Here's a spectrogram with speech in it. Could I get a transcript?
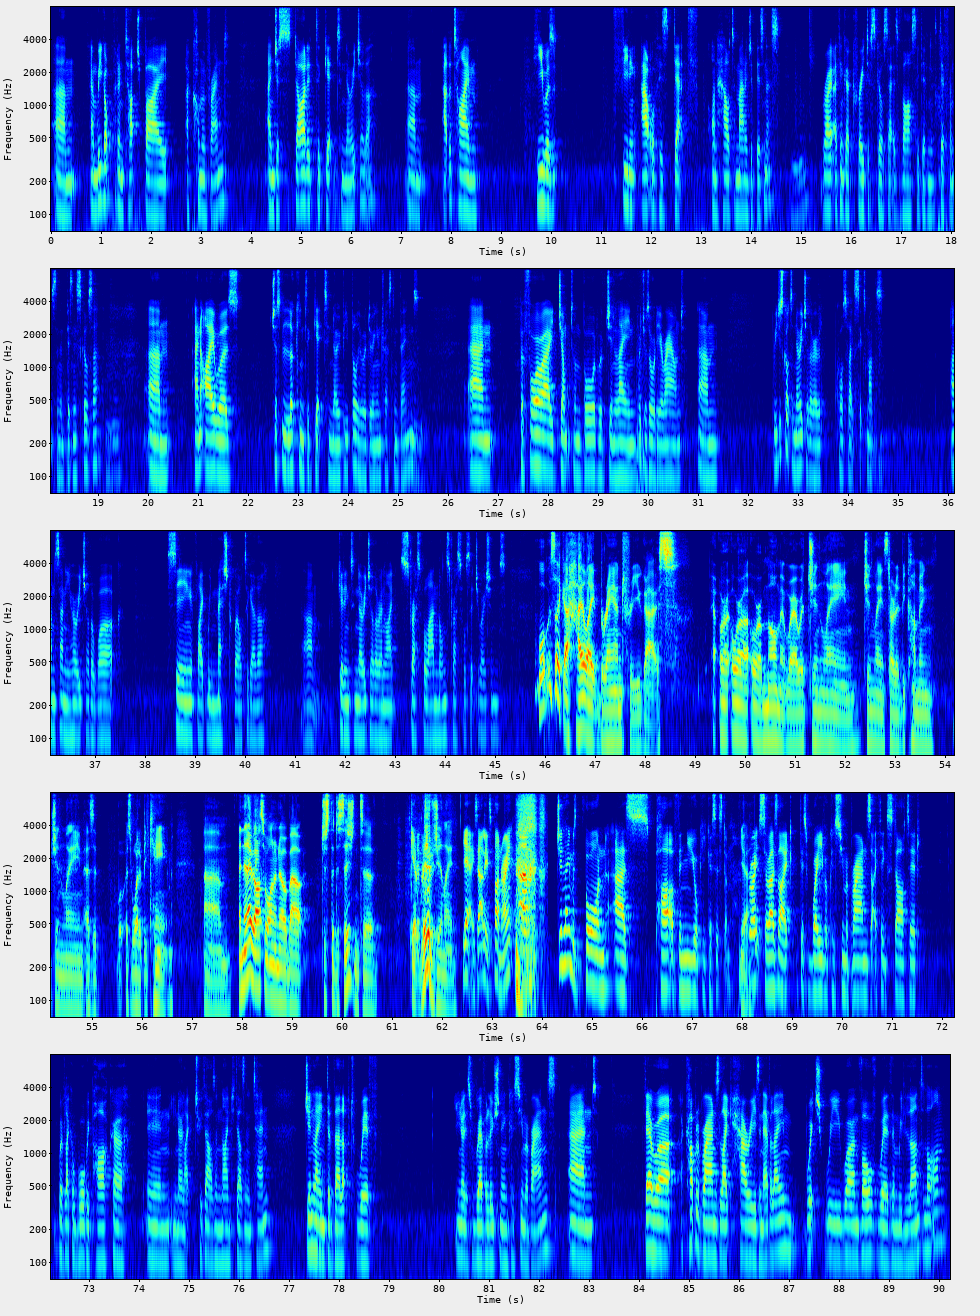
Um, and we got put in touch by a common friend and just started to get to know each other. Um, at the time, he was feeling out of his depth on how to manage a business right? I think a creative skill set is vastly different, than a business skill set. Um, and I was just looking to get to know people who were doing interesting things. And before I jumped on board with Gin Lane, which was already around, um, we just got to know each other over the course of like six months, understanding how each other work, seeing if like we meshed well together, um, getting to know each other in like stressful and non-stressful situations. What was like a highlight brand for you guys? Or, or, a, or a moment where with Gin Lane, Gin Lane started becoming Gin Lane as it as what it became. Um, and then I also want to know about just the decision to get rid of Gin Lane. Yeah, exactly. It's fun, right? Um, Gin Lane was born as part of the New York ecosystem. Yeah. Right. So as like this wave of consumer brands, I think started with like a Warby Parker in you know like 2009, 2010. Gin Lane developed with you know this revolution in consumer brands and there were a couple of brands like Harry's and Everlane which we were involved with and we learned a lot on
